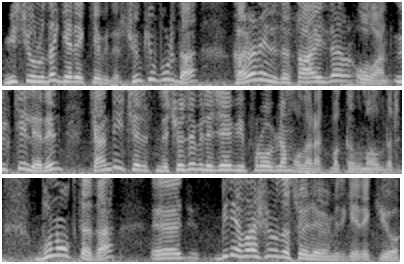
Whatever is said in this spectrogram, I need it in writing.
misyonu da gerekebilir. Çünkü burada Karadeniz'e sahiller olan ülkelerin kendi içerisinde çözebileceği bir problem olarak bakılmalıdır. Bu noktada ee, bir defa şunu da söylememiz gerekiyor.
